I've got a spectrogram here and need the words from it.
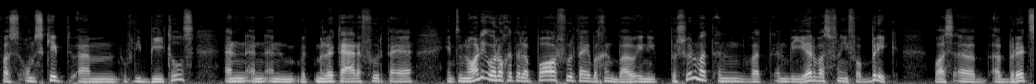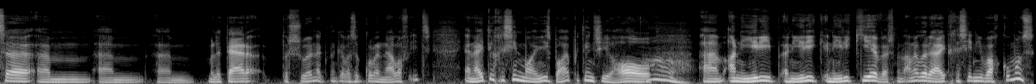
was omskep ehm um, of die Beatles in in in met militêre voertuie en toe na die oorlog het hulle 'n paar voertuie begin bou en die persoon wat in wat in beheer was van die fabriek was 'n 'n Britse ehm um, ehm um, ehm um, militêre persoon, ek dink hy was 'n kolonel of iets. En hy het toe gesien maar hier's baie potensiaal ah. ehm oh. um, aan hierdie in hierdie in hierdie kewers. Met ander woorde, hy het gesê nee, wag, kom ons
